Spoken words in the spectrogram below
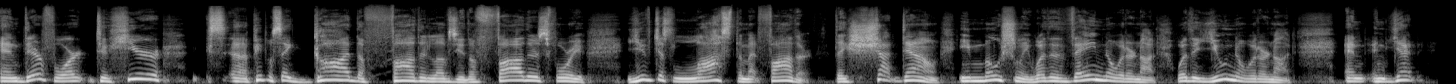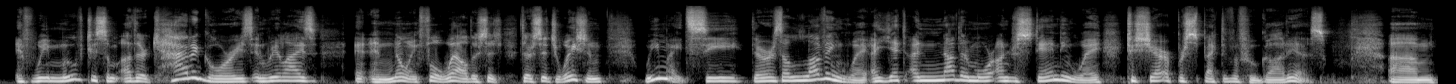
And therefore, to hear uh, people say, God the Father loves you, the Father's for you, you've just lost them at Father. They shut down emotionally, whether they know it or not, whether you know it or not. And, and yet, if we move to some other categories and realize and, knowing full well their, their situation, we might see there is a loving way, a yet another more understanding way to share a perspective of who God is. Um,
